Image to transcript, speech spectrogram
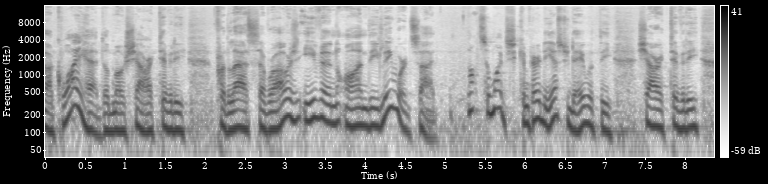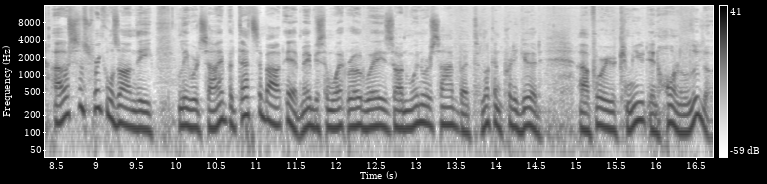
Uh, Kauai had the most shower activity for the last several hours, even on the leeward side not so much compared to yesterday with the shower activity. Uh, some sprinkles on the leeward side, but that's about it. Maybe some wet roadways on windward side, but looking pretty good uh, for your commute in Honolulu.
